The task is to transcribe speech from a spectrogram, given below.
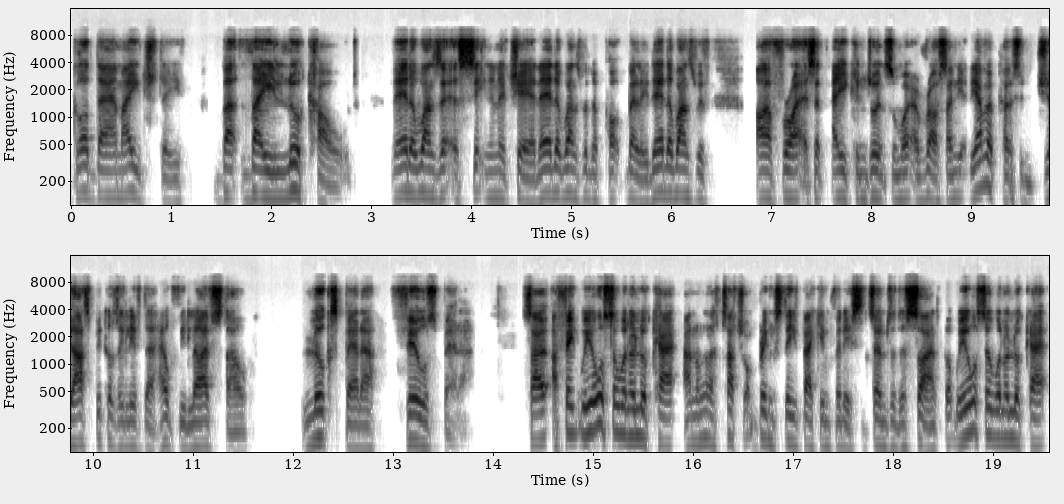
goddamn age, Steve, but they look old. They're the ones that are sitting in a chair. They're the ones with the pot belly. They're the ones with arthritis and aching joints and whatever else. And yet the other person, just because they lived a healthy lifestyle, looks better, feels better. So I think we also want to look at, and I'm going to touch on, bring Steve back in for this in terms of the science, but we also want to look at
